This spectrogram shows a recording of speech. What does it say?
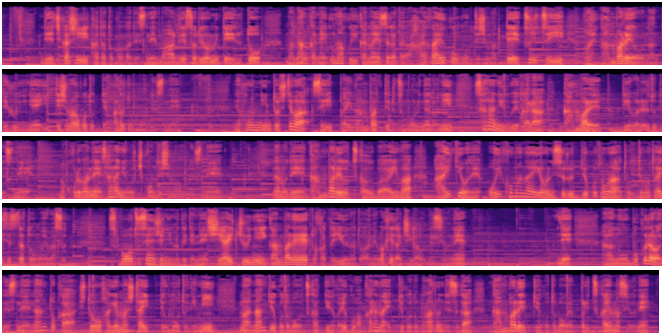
で近しい方とかがですね周りでそれを見ていると、まあ、なんかねうまくいかない姿が歯がゆく思ってしまってついつい「おい頑張れよ」なんていう風にね言ってしまうことってあると思うんですね。で本人としては精一杯頑張ってるつもりなのにさらに上から「頑張れ」って言われるとですね、まあ、これはねさらに落ち込んでしまうんですね。なので頑張れを使う場合は相手をね追い込まないようにするっていうことがとっても大切だと思います。スポーツ選手に向けてね試合中に頑張れとかって言うのとはねわけが違うんですよね。であの僕らはですねなんとか人を励ましたいって思う時にまあ何ていう言葉を使っていいのかよくわからないっていうこともあるんですが頑張れっていう言葉をやっぱり使えますよね。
